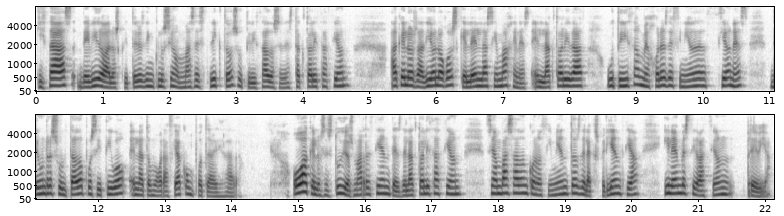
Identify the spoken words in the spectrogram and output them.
Quizás debido a los criterios de inclusión más estrictos utilizados en esta actualización, a que los radiólogos que leen las imágenes en la actualidad utilizan mejores definiciones de un resultado positivo en la tomografía computarizada o a que los estudios más recientes de la actualización se han basado en conocimientos de la experiencia y la investigación previa.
